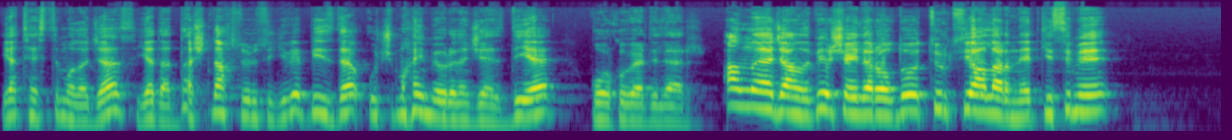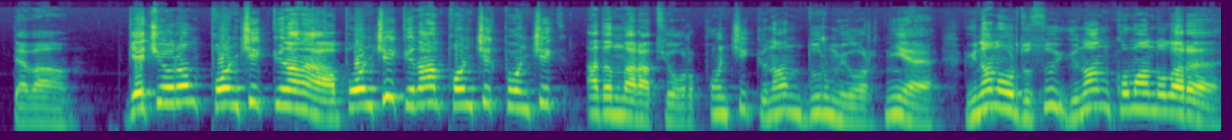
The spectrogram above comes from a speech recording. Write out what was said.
Ya teslim olacağız ya da daşnak sürüsü gibi biz de uçmayı mı öğreneceğiz diye korku verdiler. Anlayacağınız bir şeyler oldu. Türk SİHA'ların etkisi mi? Devam. Geçiyorum Ponçik Yunan'a. Ponçik Yunan ponçik ponçik adımlar atıyor. Ponçik Yunan durmuyor. Niye? Yunan ordusu, Yunan komandoları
